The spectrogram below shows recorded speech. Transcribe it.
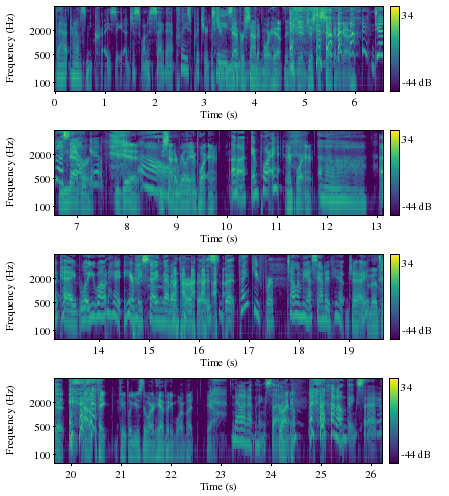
that drives me crazy. I just want to say that. Please put your but T's. you never in. sounded more hip than you did just a second ago. did I never. sound hip? You did. Oh. You sounded really important. Uh, important. Important. Ah. Okay, well, you won't he- hear me saying that on purpose, but thank you for telling me I sounded hip, Jay. And that's it. I don't think people use the word hip anymore, but yeah. No, I don't think so. Right. I don't think so.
